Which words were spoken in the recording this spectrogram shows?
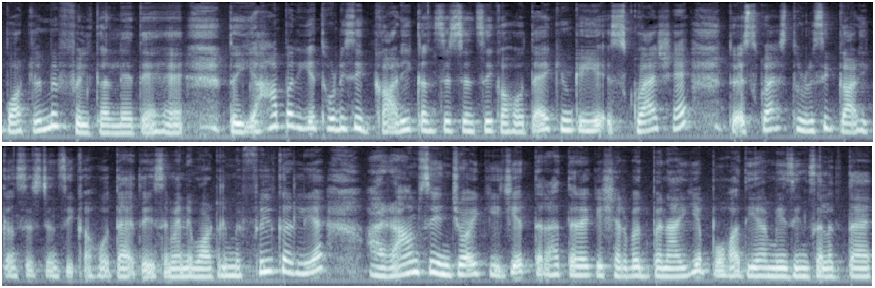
बॉटल में फिल कर लेते हैं। तो यहाँ पर ये थोड़ी सी गाढ़ी कंसिस्टेंसी का होता है, क्योंकि ये स्क्वैश है तो स्क्वैश थोड़ी सी गाढ़ी कंसिस्टेंसी का होता है तो इसे मैंने बॉटल में फिल कर लिया। आराम से इंजॉय कीजिए तरह तरह के शरबत बनाइए, बहुत ही अमेजिंग सा लगता है।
